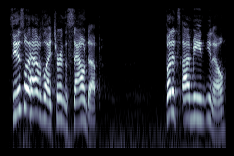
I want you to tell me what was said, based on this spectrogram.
See, this is what happens when I turn the sound up. But it's, I mean, you know.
